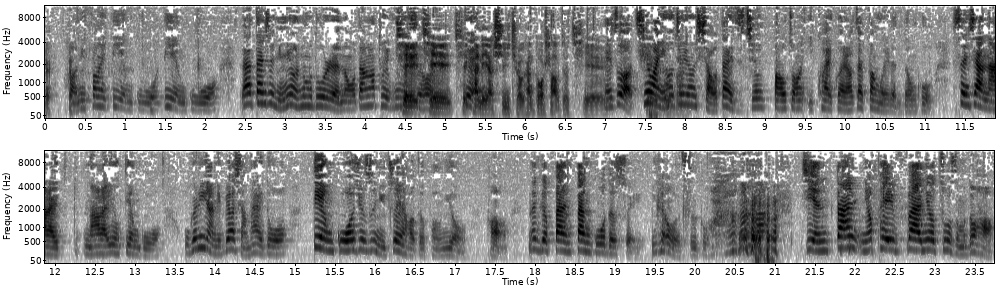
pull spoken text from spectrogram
了。好，你放在电锅，电锅。那但是你没有那么多人哦，当他退冰的时候，切切切，看你要需求，看多少就切。没错，切完以后就用小袋子就包装一块一块，然后再放回冷冻库，剩下拿来拿来用电锅。我跟你讲，你不要想太多，电锅就是你最好的朋友。好。那个半半锅的水，因为我吃过，简单。你要配饭，要做什么都好，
